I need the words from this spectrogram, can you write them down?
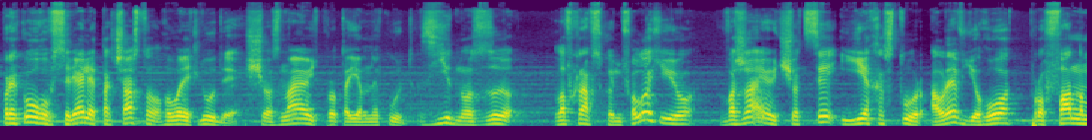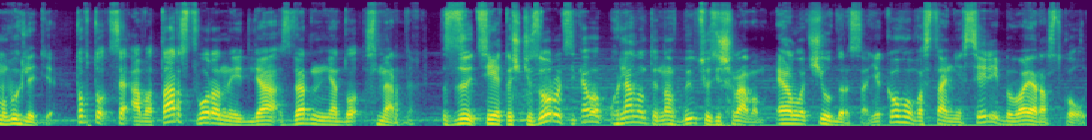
про якого в серіалі так часто говорять люди, що знають про таємний культ, згідно з лавкрафтською міфологією, вважають, що це і є Хастур, але в його профанному вигляді. Тобто це аватар, створений для звернення до смертних. З цієї точки зору цікаво поглянути на вбивцю зі шрамом Ерла Чілдерса, якого в останній серії биває Расткол.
